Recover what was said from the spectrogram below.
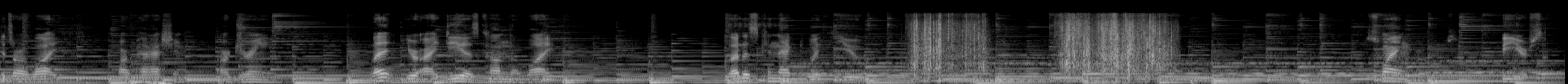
It's our life, our passion, our dream. Let your ideas come to life. Let us connect with you. Swang Bros. Be yourself.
